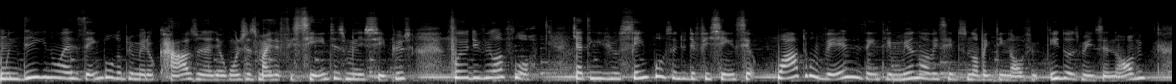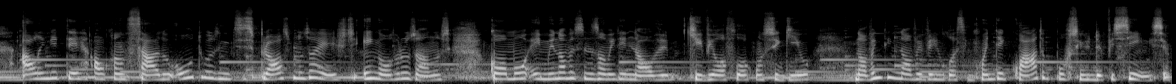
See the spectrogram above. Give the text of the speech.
Um digno exemplo do primeiro caso, né, de alguns dos mais eficientes municípios, foi o de Vila Flor, que atingiu 100% de eficiência quatro vezes entre 1999 e 2019, além de ter alcançado outros índices próximos a este em outros anos, como em 1999, que Vila Flor conseguiu 99,54% de eficiência,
